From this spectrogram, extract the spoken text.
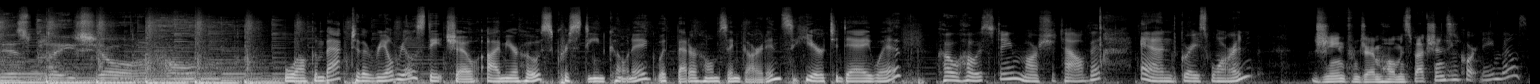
this place your home. Welcome back to the Real Real Estate Show. I'm your host, Christine Koenig with Better Homes and Gardens, here today with Co hosting Marcia Talbot. And Grace Warren. Gene from Gem Home Inspections. And Courtney Mills.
